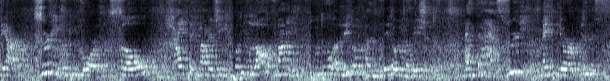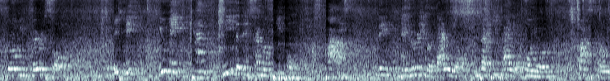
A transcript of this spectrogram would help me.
they are really looking for slow, high technology, putting a lot of money to do a little and little innovation. And that's really making your business growing very slow. It may, you may can need this kind of people, but they, they really the barrier, the key barrier for your fast growing,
